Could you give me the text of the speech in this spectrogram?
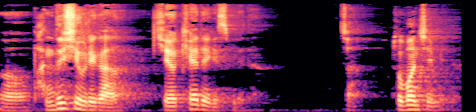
어, 반드시 우리가 기억해야 되겠습니다. 자, 두 번째입니다.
